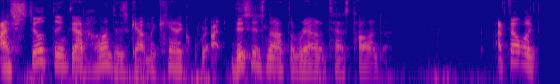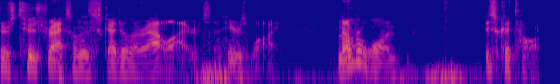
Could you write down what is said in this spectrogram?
I still think that Honda's got mechanical. This is not the round to test Honda. I felt like there's two tracks on this schedule that are outliers, and here's why. Number one is Qatar.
